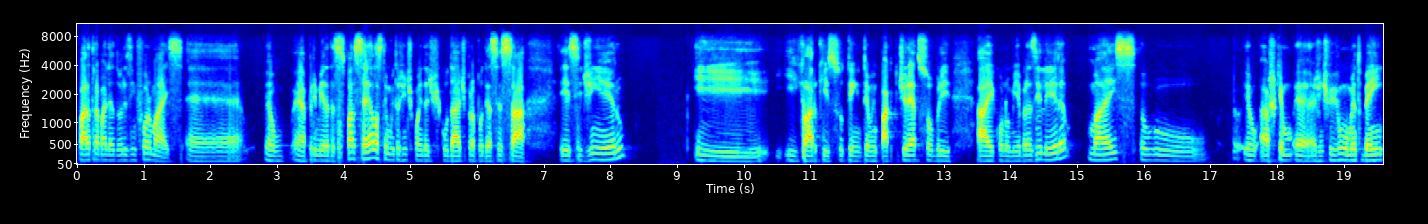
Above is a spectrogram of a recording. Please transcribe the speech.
para trabalhadores informais. É, é, é a primeira dessas parcelas, tem muita gente com ainda dificuldade para poder acessar esse dinheiro, e, e, claro que isso tem, tem um impacto direto sobre a economia brasileira, mas o, eu acho que é, é, a gente vive um momento bem,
